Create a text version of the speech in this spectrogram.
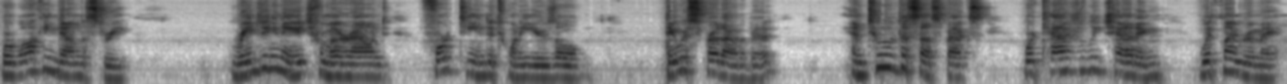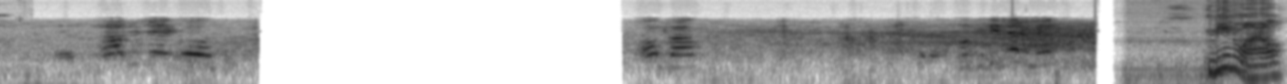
were walking down the street, ranging in age from around 14 to 20 years old. They were spread out a bit, and two of the suspects were casually chatting with my roommate. Meanwhile,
